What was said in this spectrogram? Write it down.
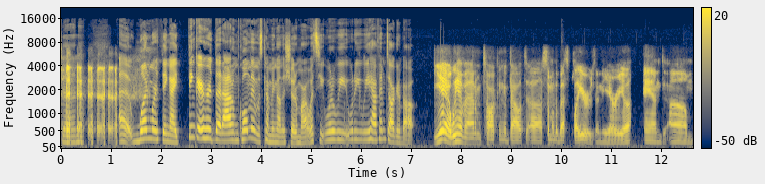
Done. uh, one more thing, I think I heard that Adam Coleman was coming on the show tomorrow. What's he? What do we? What do we have him talking about? Yeah, we have Adam talking about uh, some of the best players in the area, and um,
